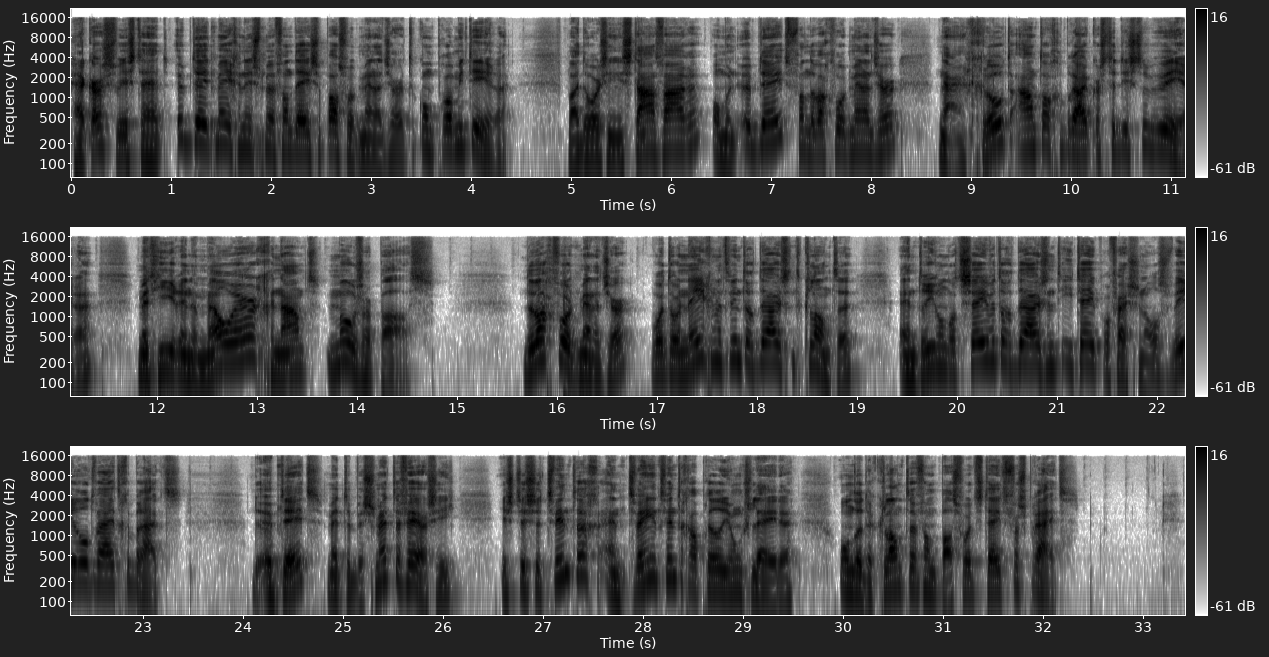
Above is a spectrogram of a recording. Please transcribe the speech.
Hackers wisten het update-mechanisme van deze paswoordmanager te compromitteren, waardoor ze in staat waren om een update van de wachtwoordmanager naar een groot aantal gebruikers te distribueren met hierin een malware genaamd Mozerpass. De wachtwoordmanager wordt door 29.000 klanten en 370.000 IT-professionals wereldwijd gebruikt. De update met de besmette versie is tussen 20 en 22 april jongsleden onder de klanten van Paswoord steeds verspreid.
